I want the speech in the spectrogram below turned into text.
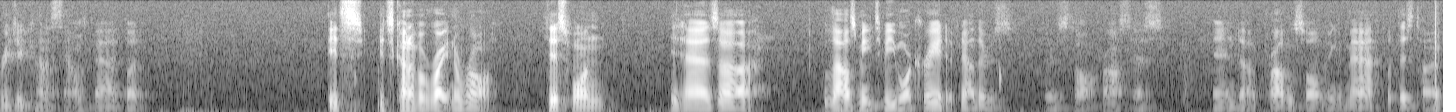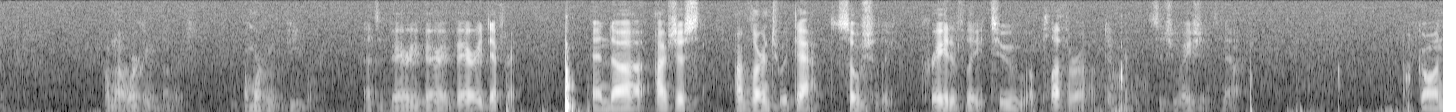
rigid kind of sounds bad, but it's it's kind of a right and a wrong. This one, it has uh, allows me to be more creative. Now there's there's thought process and uh, problem solving in math, but this time I'm not working with numbers. I'm working with people. That's very very very different. And uh, I've just I've learned to adapt socially, creatively to a plethora of different situations now. I've gone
